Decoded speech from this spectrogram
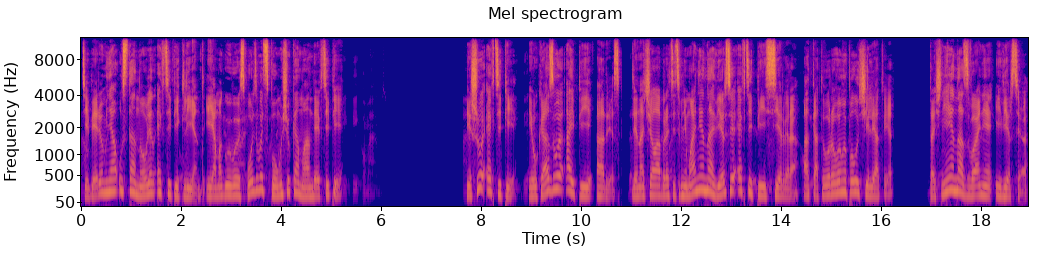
Теперь у меня установлен FTP клиент, и я могу его использовать с помощью команды FTP. Пишу FTP и указываю IP-адрес. Для начала обратите внимание на версию FTP сервера, от которого мы получили ответ. Точнее, название и версию.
